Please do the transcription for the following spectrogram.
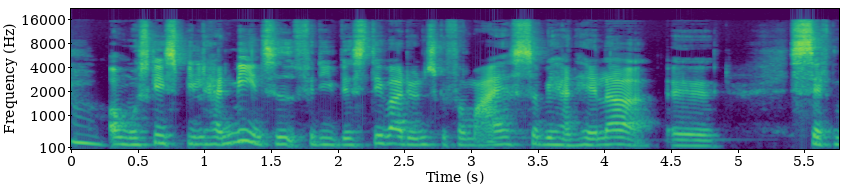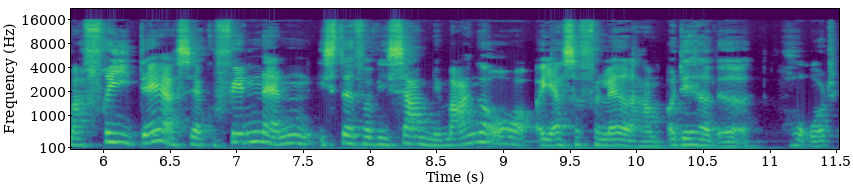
Mm. Og måske spildte han min tid, fordi hvis det var et ønske for mig, så ville han hellere øh, sætte mig fri der, så jeg kunne finde en anden, i stedet for at vi er sammen i mange år, og jeg så forlader ham, og det havde været hårdt,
